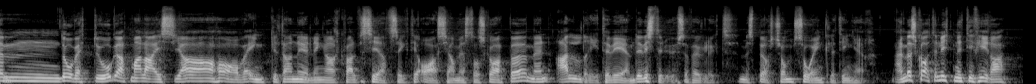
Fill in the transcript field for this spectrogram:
Um, da vet du òg at Malaysia har ved enkelte anledninger kvalifisert seg til Asiamesterskapet, men aldri til VM. Det visste du, selvfølgelig. Vi spør ikke om så enkle ting her. Men vi skal til 1994.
